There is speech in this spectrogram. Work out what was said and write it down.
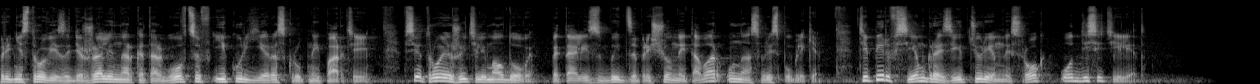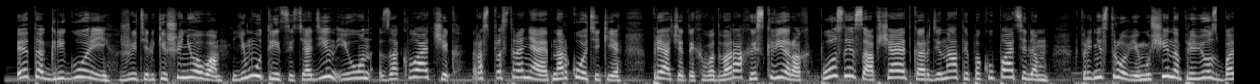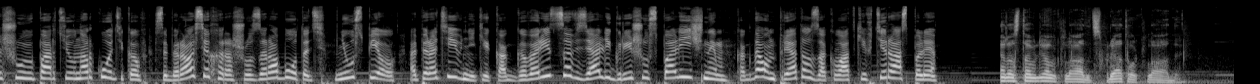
Приднестровье задержали наркоторговцев и курьера с крупной партией. Все трое жители Молдовы пытались сбыть запрещенный товар у нас в республике. Теперь всем грозит тюремный срок от 10 лет. Это Григорий, житель Кишинева. Ему 31, и он закладчик, распространяет наркотики, прячет их во дворах и скверах. После сообщает координаты покупателям. В Приднестровье мужчина привез большую партию наркотиков. Собирался хорошо заработать. Не успел. Оперативники, как говорится, взяли Гришу с поличным, когда он прятал закладки в Тирасполе. Расставлял клады, спрятал клады.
